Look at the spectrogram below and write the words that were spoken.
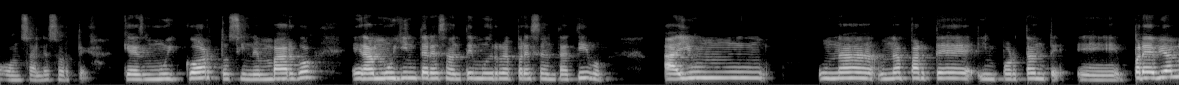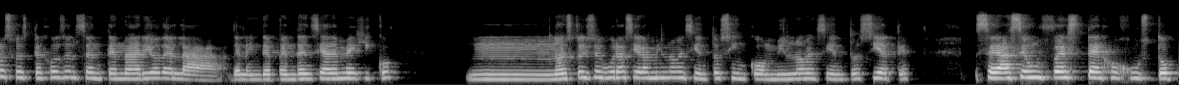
González Ortega, que es muy corto, sin embargo, era muy interesante y muy representativo. Hay una, parte importante. Eh, previo a los festejos del centenario de la, de la independencia de México, Mm, no estoy segura si era 1905 o 1907, se hace un festejo justo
